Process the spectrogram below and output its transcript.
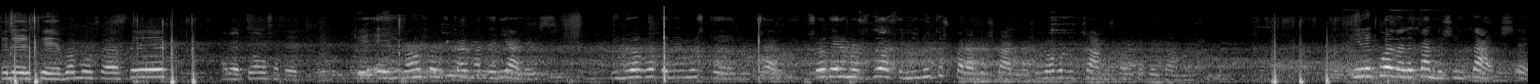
en el que vamos a hacer... A ver, ¿qué vamos a hacer? que eh, vamos a buscar materiales y luego tenemos que luchar. Solo tenemos 12 minutos para buscarlos y luego luchamos con lo que tengamos. Y recuerda, Alejandro, sin hacks. Eh.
